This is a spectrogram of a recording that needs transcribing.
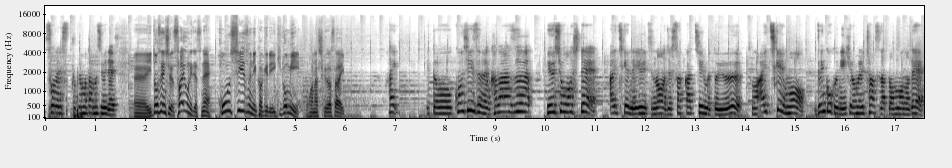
そうです。とても楽しみです、えー、伊藤選手最後にですね今シーズンにかける意気込みお話しください。はい。えっと今シーズン必ず優勝をして愛知県で唯一の女子サッカーチームというその愛知県を全国に広めるチャンスだと思うので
